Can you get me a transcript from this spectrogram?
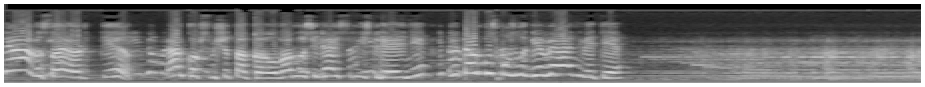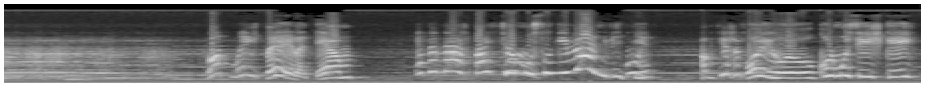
Не, Висаерте. Her kopsmuşu takılvan usilaysi mislerini и так бусмузлы гевен вете. Вот мы и тем. Это наш посем мусугиван вете. А где же... Ой, э, курмусичкий.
